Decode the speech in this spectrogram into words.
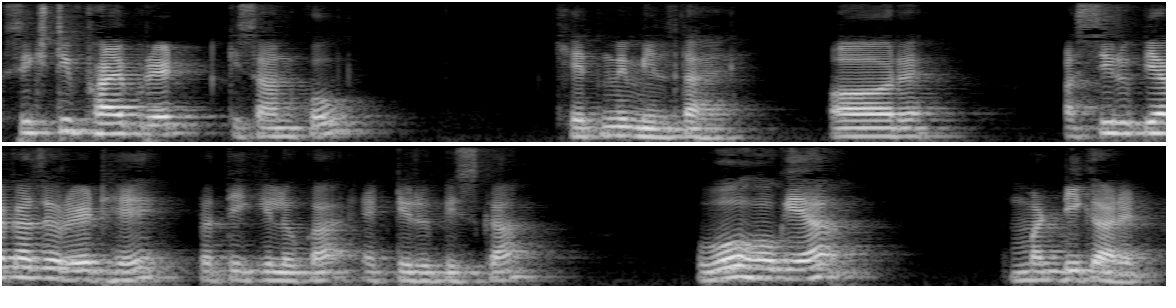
65 रेट किसान को खेत में मिलता है। और अस्सी रुपया का जो रेट है प्रति किलो का एट्टी रुपीज़ का, वो हो गया मंडी का रेट।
